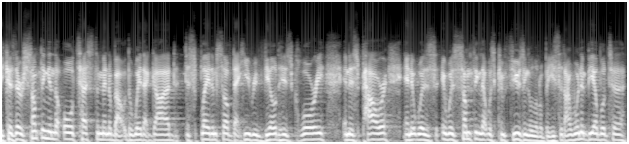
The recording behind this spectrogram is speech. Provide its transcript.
because there's something in the Old Testament about the way that God displayed himself, that he revealed his glory and his power, and it was it was something that was confusing a little bit. He said, I wouldn't be able to,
